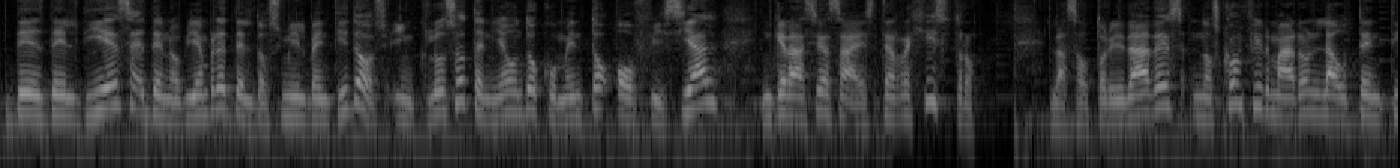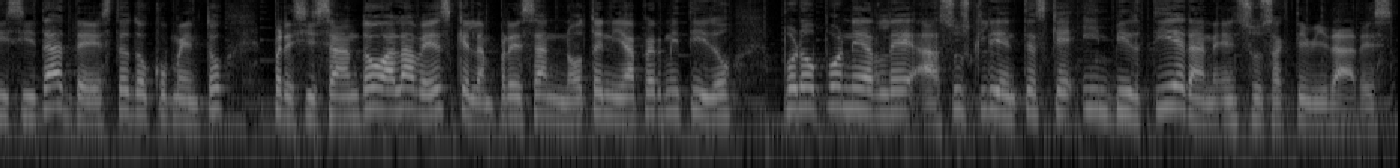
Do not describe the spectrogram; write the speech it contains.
desde el 10 de noviembre del 2022. Incluso tenía un documento oficial gracias a este registro. Las autoridades nos confirmaron la autenticidad de este documento, precisando a la vez que la empresa no tenía permitido proponerle a sus clientes que invirtieran en sus actividades.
